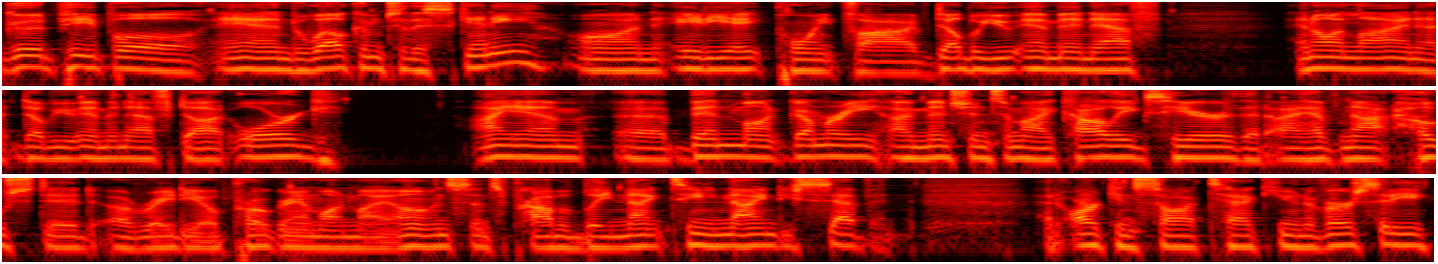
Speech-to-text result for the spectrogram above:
good people, and welcome to the Skinny on 88.5 WMNF and online at WMNF.org. I am uh, Ben Montgomery. I mentioned to my colleagues here that I have not hosted a radio program on my own since probably 1997 at Arkansas Tech University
